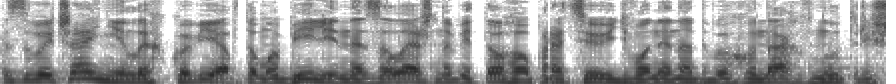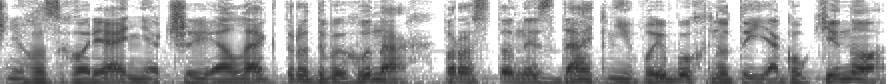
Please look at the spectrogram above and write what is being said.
Звичайні легкові автомобілі, незалежно від того, працюють вони на двигунах внутрішнього згоряння чи електродвигунах, просто не здатні вибухнути як у кіно.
